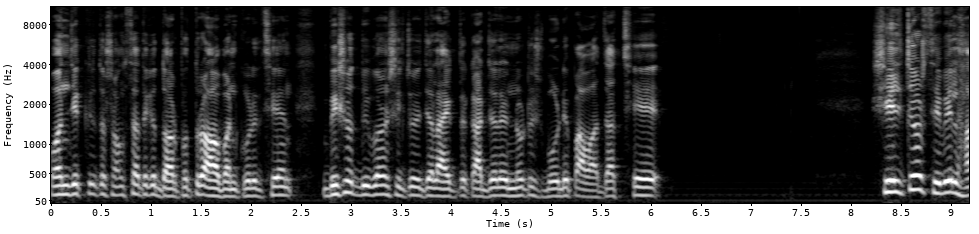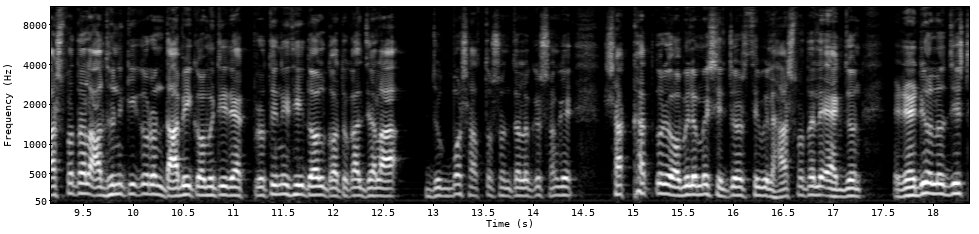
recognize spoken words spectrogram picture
পঞ্জীকৃত সংস্থা থেকে দরপত্র আহ্বান করেছেন। বিশদ বিবরণ শিলচর জেলা আয়ুক্তের কার্যালয়ের নোটিশ বোর্ডে পাওয়া যাচ্ছে। শিলচর সিভিল হাসপাতাল আধুনিকীকরণ দাবি কমিটির এক প্রতিনিধি দল গতকাল জেলা যুগ্ম স্বাস্থ্য সঞ্চালকের সঙ্গে সাক্ষাৎ করে অবিলম্বে শিলচর সিভিল হাসপাতালে একজন রেডিওলজিস্ট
